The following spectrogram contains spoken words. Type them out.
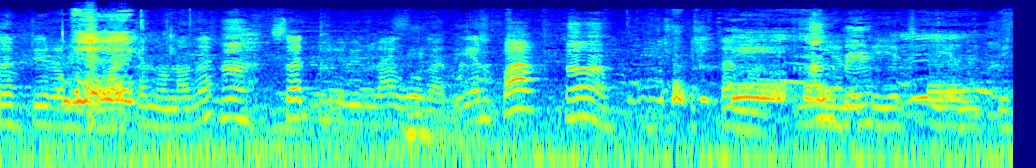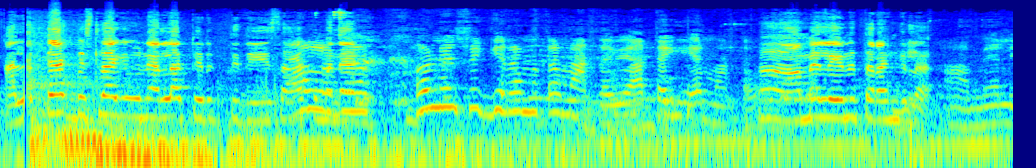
ಹಾ ಮಾಡ್ಕೊಂಡು ಉಣ್ಣೋದು. ಸತ್ ನೀರಿಲ್ಲ ಹೋಗೋದು. ಏನಪ್ಪ? ಹಾ. ಅಲ್ಬೆ. ಹೆಚ್ಚಿಗೆ ಏನೈತಿ? ಅಲ್ಲ ಯಾಕೆ ಬಿಸ್ಲಾಗಿ ಇವನ್ನೆಲ್ಲ ತಿರುಗ್ತಿದಿ ಸಾಕು ಮನ್ಯಾಗ. ಸಿಗ್ಗಿರ ಮಾಡ್ತೇವೆ ಅತ್ತಾಗಿ ಏನ್ ಮಾಡ್ತಾವ? ಆಮೇಲೆ ಏನು ತರಂಗಿಲ್ಲ. ಆಮೇಲೆ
